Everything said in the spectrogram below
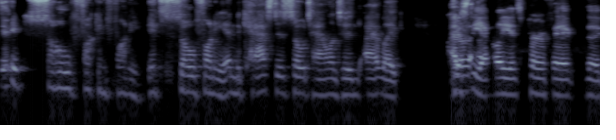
it's so fucking funny. It's so funny, and the cast is so talented. I like. I Kirstie Alley is perfect. The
